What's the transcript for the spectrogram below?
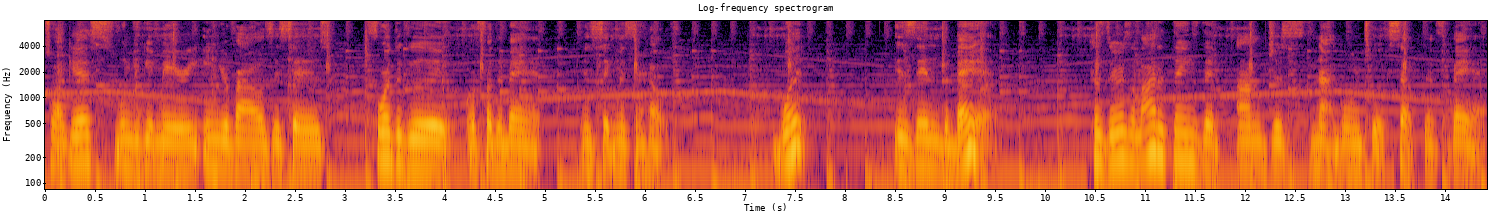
so I guess when you get married in your vows, it says for the good or for the bad in sickness and health. What is in the bad? Because there's a lot of things that I'm just not going to accept that's bad.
